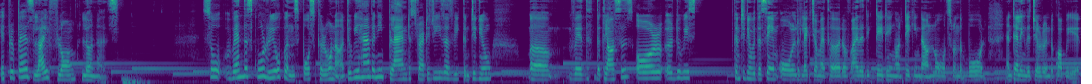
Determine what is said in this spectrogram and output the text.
It prepares lifelong learners. So, when the school reopens post corona, do we have any planned strategies as we continue? Uh, with the classes, or uh, do we continue with the same old lecture method of either dictating or taking down notes from the board and telling the children to copy it?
